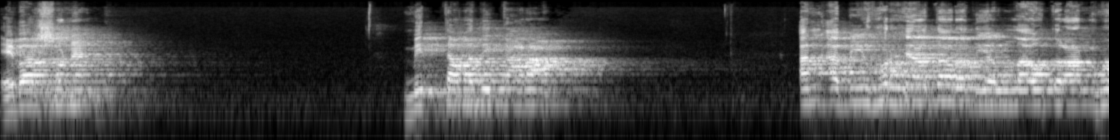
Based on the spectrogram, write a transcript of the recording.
এবার শোনেন মিথ্যাবাদী কারা আন আবি হুরায়রা রাদিয়াল্লাহু তাআলা আনহু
